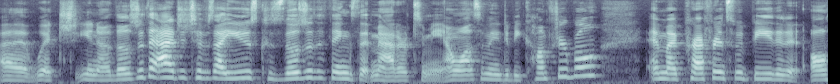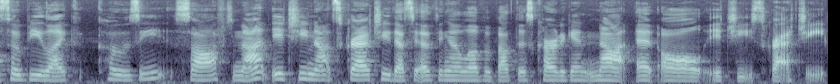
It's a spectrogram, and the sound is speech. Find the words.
uh, which you know those are the adjectives i use because those are the things that matter to me. I want something to be comfortable and my preference would be that it also be like cozy soft not itchy not scratchy. That's the other thing i love about this cardigan not at all itchy scratchy.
